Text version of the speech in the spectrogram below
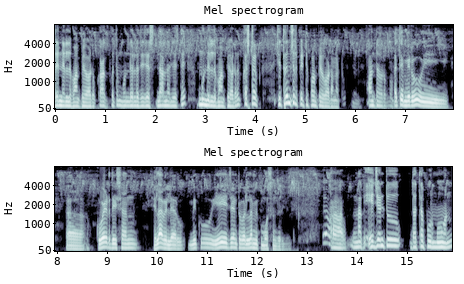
రెండు నెలలు పంపేవాడు. కాకపోతే మూడు నెలలు చేస్తే నాలుగు నెలలు చేస్తే మూడు నెలలు పంపేవాడు. కష్ట చిత్రహింసలు పెట్టి పంపేవాడు అన్నట్టు. అంతవరకు. అయితే మీరు ఈ కువైట్ దేశాన్ని ఎలా వెళ్ళారు? మీకు ఏ ఏజెంట్ వల్ల మీకు మోసం జరిగింది? నాకు ఏజెంటు దత్తాపూర్ మోహన్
